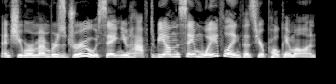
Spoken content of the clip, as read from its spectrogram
And she remembers Drew saying you have to be on the same wavelength as your Pokemon.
